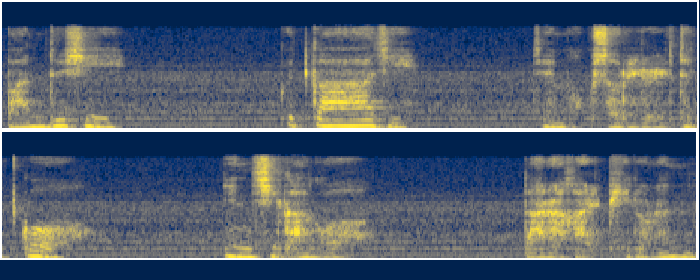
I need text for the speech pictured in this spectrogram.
반드시 끝까지 제 목소리를 듣고 인식하고 따라갈 필요는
